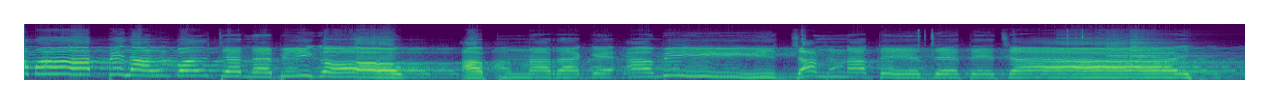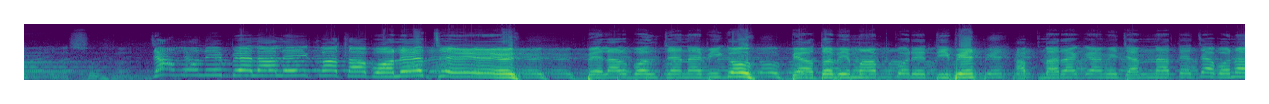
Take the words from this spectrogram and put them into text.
আমার বেলাল বলছে, নবী গো, আপনার আগে আমি জান্নাতে যেতে চাই। যেমনই বেলাল এই কথা বলেছে। বেলাল বলছে, নবী গো বেদবি মাফ করে দিবেন। আপনার আগে আমি জান্নাতে যাব না।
